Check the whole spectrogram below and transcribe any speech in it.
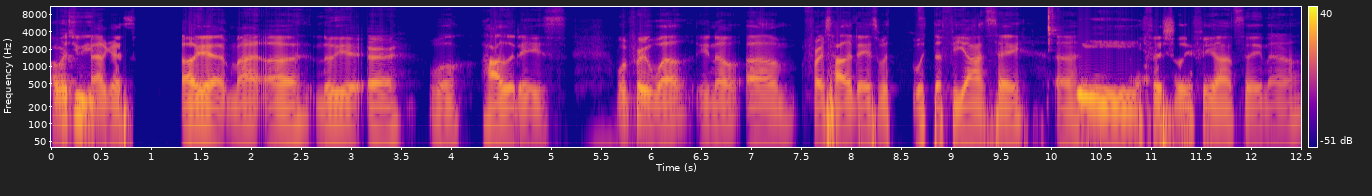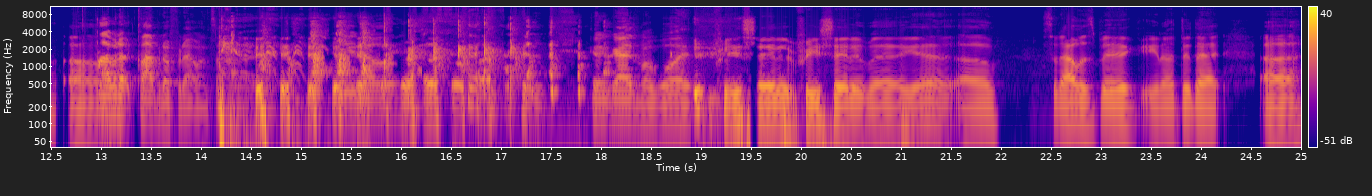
How about you? I guess. Oh yeah, my uh New Year or well holidays went pretty well. You know, um, first holidays with with the fiance, uh, Hey. officially fiance now. Um, clap it up, clap it up for that one time. you know, congrats, my boy. appreciate it, appreciate it, man. Yeah. Um, so that was big. You know, did that uh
